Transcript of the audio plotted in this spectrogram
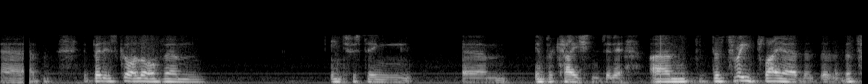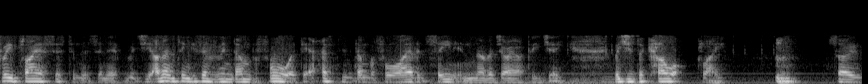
Um, but it's got a lot of um, interesting um, implications in it. Um, the, the three player the, the, the three player system that's in it, which I don't think has ever been done before. If it has been done before, I haven't seen it in another JRPG, which is the co-op play. so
